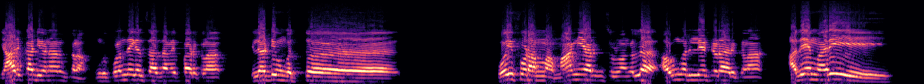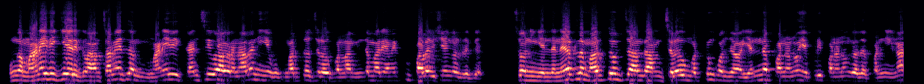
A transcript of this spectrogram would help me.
யாருக்காண்டி வேணாலும் இருக்கலாம். உங்க குழந்தைகள் சார்ந்த அமைப்பா இருக்கலாம். இல்லாட்டி உங்க ஒய்ஃபோட அம்மா மாமியார்னு சொல்லுவாங்கல்ல அவங்க ரிலேட்டடா இருக்கலாம். அதே மாதிரி உங்க மனைவிக்கே இருக்கலாம். சமயத்துல மனைவி கன்சீவ் ஆகுறதுனால நீங்க மருத்துவ செலவு பண்ணலாம். இந்த மாதிரி அமைப்பு பல விஷயங்கள் இருக்கு. சோ நீங்க இந்த நேரத்துல மருத்துவம் சார்ந்த செலவு மட்டும் கொஞ்சம் என்ன பண்ணணும் எப்படி பண்ணணுங்கிறத பண்ணீங்கன்னா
